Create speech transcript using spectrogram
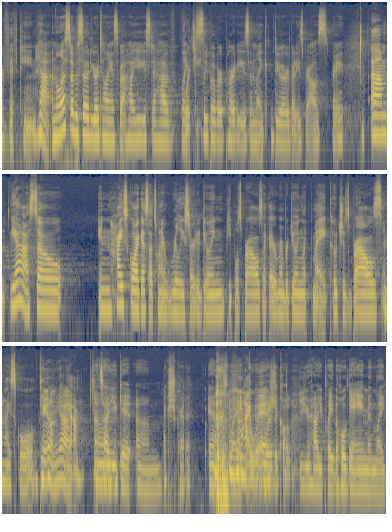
or fifteen. Yeah. In the last episode, you were telling us about how you used to have like 14. sleepover parties and like do everybody's brows, right? Um, yeah. So in high school, I guess that's when I really started doing people's brows. Like I remember doing like my coach's brows in high school. Damn. Yeah. Yeah. That's how you get um Extra credit. and like I wish. is it called? You how you play the whole game and like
